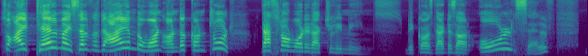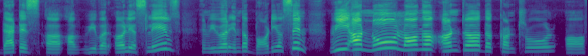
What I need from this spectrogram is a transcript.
So I tell myself that I am the one under control. That's not what it actually means because that is our old self. That is, uh, uh, we were earlier slaves and we were in the body of sin. We are no longer under the control of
